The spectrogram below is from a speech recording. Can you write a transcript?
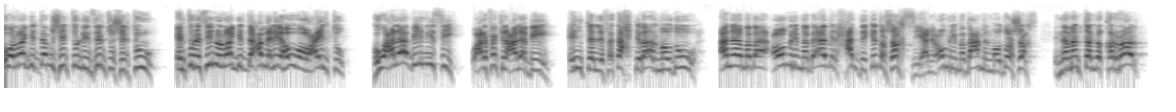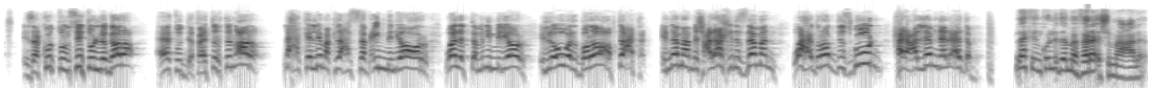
هو الراجل ده مش أنتوا اللي نزلتوا شلتوه أنتوا ناسين الراجل ده عمل إيه هو وعيلته؟ هو علاء بيه نسي. وعلى فكرة علاء بيه أنت اللي فتحت بقى الموضوع. أنا لما بقى عمري ما بقابل حد كده شخصي يعني عمري ما بعمل موضوع شخصي. إنما أنت اللي قررت إذا كنتوا نسيتوا اللي جرى هاتوا الدفاتر تنقرا لا هكلمك لا على ال 70 مليار ولا ال 80 مليار اللي هو البراءة بتاعتك إنما مش على آخر الزمن واحد رد سجون هيعلمنا الأدب. لكن كل ده ما فرقش مع علاء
